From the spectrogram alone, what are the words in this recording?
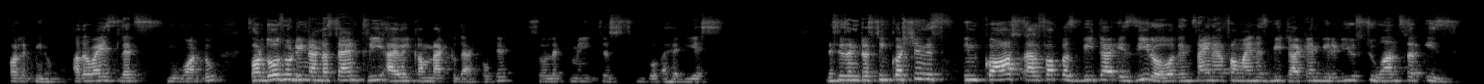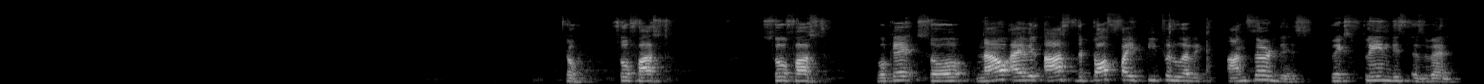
or let me know. Otherwise, let's move on to, for those who didn't understand three, I will come back to that. Okay. So let me just go ahead. Yes. This is an interesting question. Is in cos alpha plus beta is zero, then sine alpha minus beta can be reduced to answer is. Oh, so fast. So fast. Okay. So now I will ask the top five people who have answered this to explain this as well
